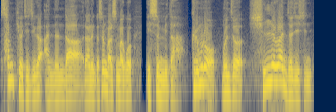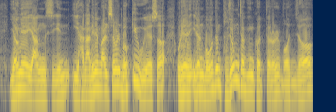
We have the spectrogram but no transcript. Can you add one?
삼켜지지가 않는다라는 것을 말씀하고 있습니다. 그러므로 먼저 신령한 저지신 영의 양식인 이 하나님의 말씀을 먹기 위해서 우리는 이런 모든 부정적인 것들을 먼저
